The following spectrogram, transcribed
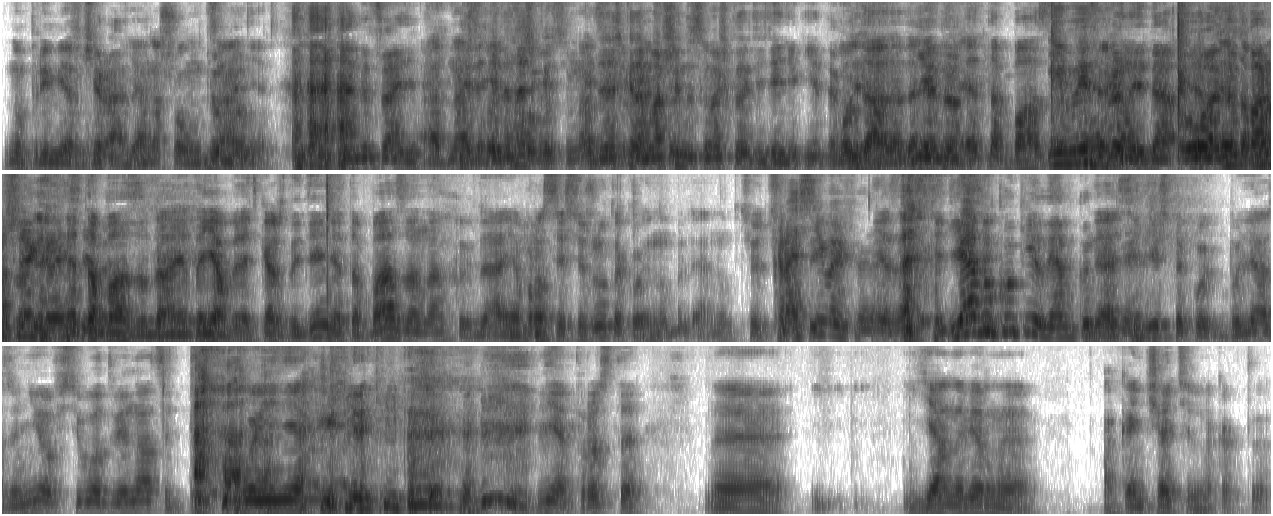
ну, примерно, Вчера, я да? нашел на. Циане. На Цане. Одна стоит это знаешь, как- 118, Это знаешь, когда машину смотришь, когда у тебя денег нет. Вот, да, да, да, это, ну, это база. И в избранной, да. О, это ну красиво. это база, да, это я, блядь, каждый день, это база, нахуй, да, я просто сижу такой, ну, бля, ну, чё, Красивая Я бы купил, я бы купил. Да, сидишь такой, бля, за нее всего 12, хуйня. Нет, просто э, я, наверное, окончательно как-то,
